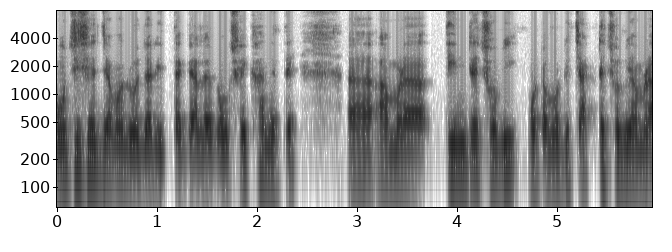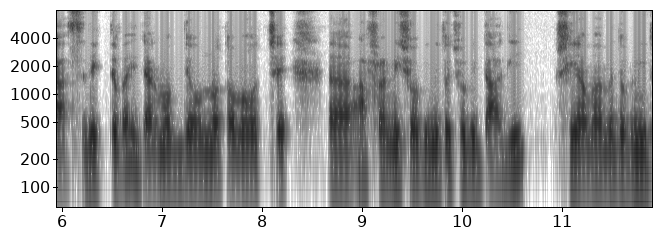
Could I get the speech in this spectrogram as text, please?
পঁচিশের যেমন রোজার ঈদটা গেল এবং সেখানেতে আমরা তিনটে ছবি, মোটামুটি চারটে ছবি আমরা আসতে দেখতে পাই। যার মধ্যে অন্যতম হচ্ছে আফরান নিশো অভিনীত ছবি দাগি শিয়াম আহমেদ অভিনীত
